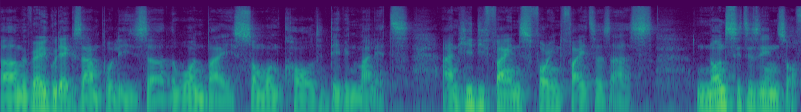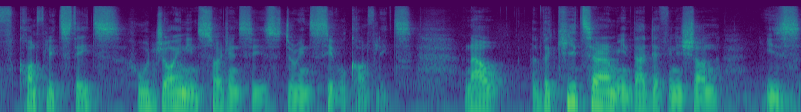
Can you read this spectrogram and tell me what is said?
Um, a very good example is uh, the one by someone called David Malet, and he defines foreign fighters as non-citizens of conflict states who join insurgencies during civil conflicts. Now, the key term in that definition is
